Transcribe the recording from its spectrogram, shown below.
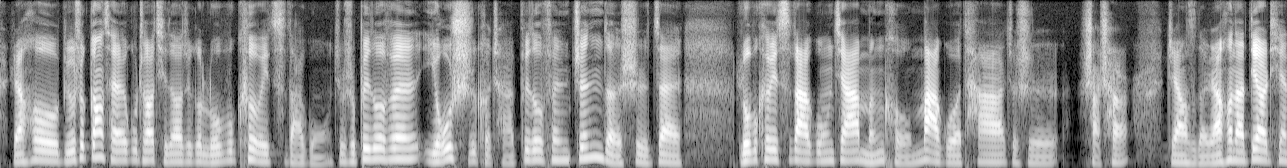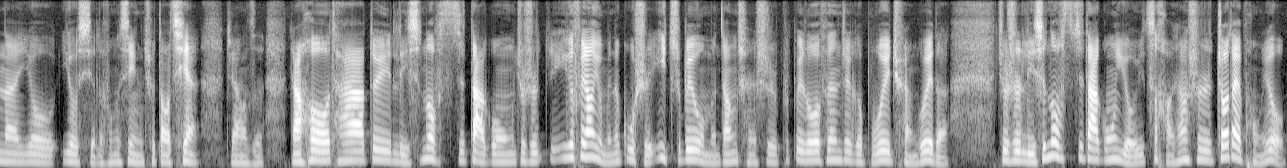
然后，比如说刚才顾超提到这个罗布克维茨大公，就是贝多芬有史可查，贝多芬真的是在罗布科维茨大公家门口骂过他，就是傻叉这样子的。然后呢，第二天呢，又又写了封信去道歉这样子。然后他对李希诺夫斯基大公，就是一个非常有名的故事，一直被我们当成是贝多芬这个不畏权贵的，就是李希诺夫斯基大公有一次好像是招待朋友。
